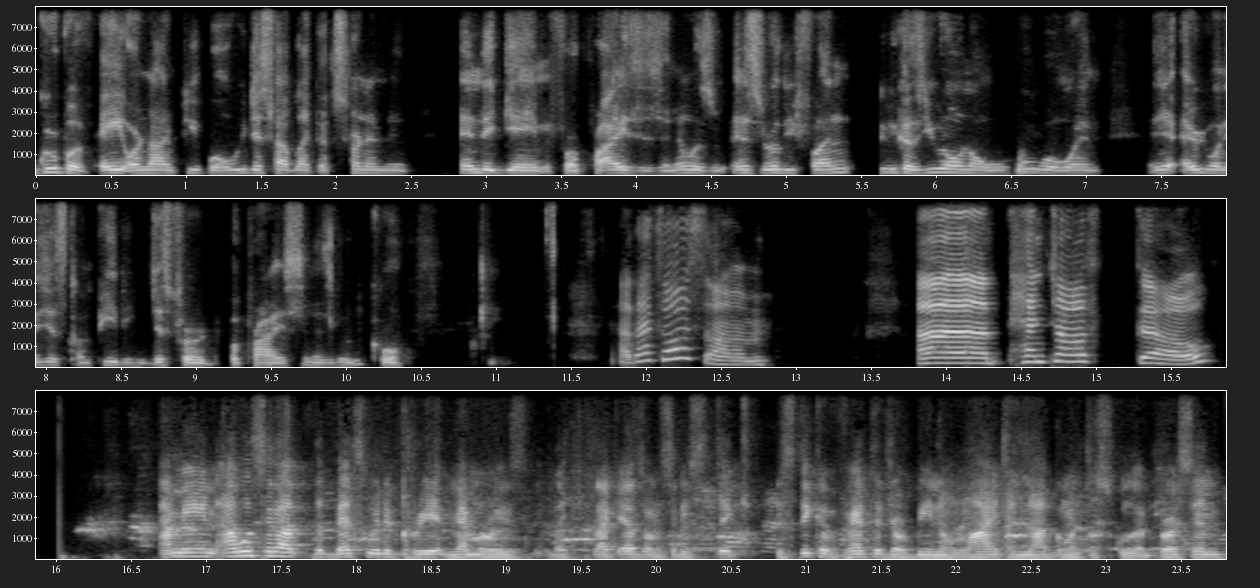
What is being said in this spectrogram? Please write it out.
group of eight or nine people, and we just have like a tournament in the game for prizes, and it was it's really fun because you don't know who will win. And everyone is just competing just for a prize, and it's really cool. Oh, that's awesome. Um, Hentoff, go. I mean, I would say that the best way to create memories, like like Ezra said, is take is take advantage of being online and not going to school in person.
